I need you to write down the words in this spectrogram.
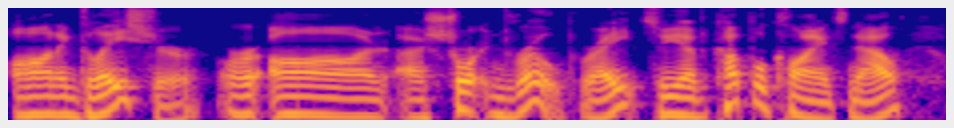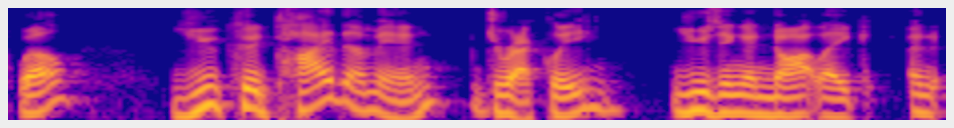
on a glacier or on a shortened rope, right? So you have a couple clients now. Well, you could tie them in directly using a knot like an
